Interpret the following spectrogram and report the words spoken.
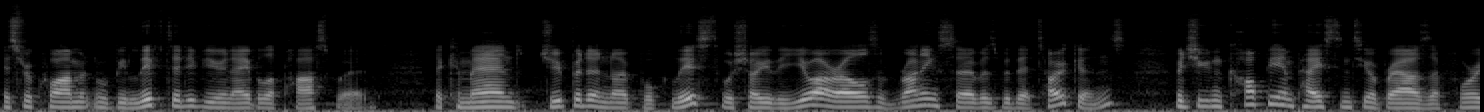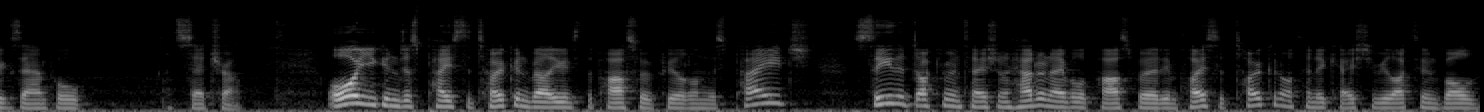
This requirement will be lifted if you enable a password. The command Jupyter Notebook List will show you the URLs of running servers with their tokens, which you can copy and paste into your browser, for example, etc. Or you can just paste the token value into the password field on this page See the documentation on how to enable a password in place of token authentication if you like to involve,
